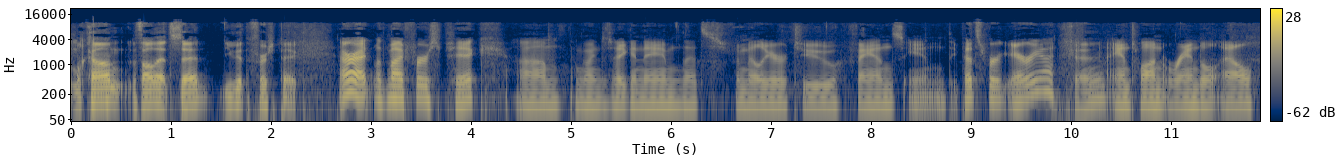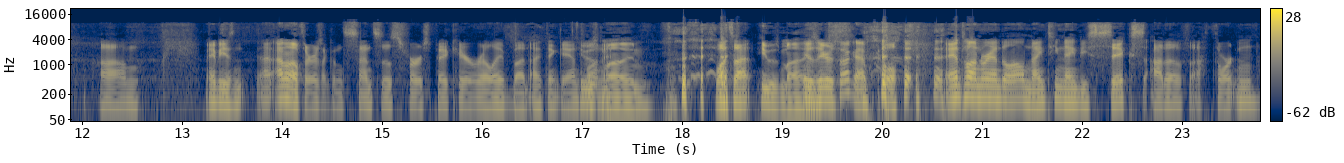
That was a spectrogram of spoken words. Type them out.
well, Colin. With all that said, you get the first pick. All right, with my first pick, um, I'm going to take a name that's familiar to fans in the Pittsburgh area. Okay. Antwaan Randle El. Um, maybe he's, I don't know if there's a consensus first pick here really, but I think Anton. He was mine. What's that? He was mine. Is yours? Okay, cool. Antwaan Randle El, 1996, out of uh, Thornton,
